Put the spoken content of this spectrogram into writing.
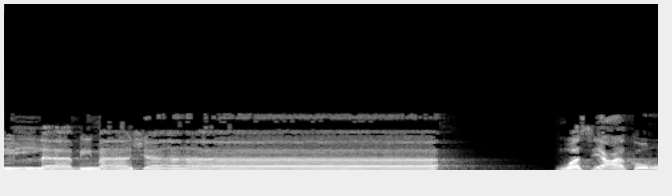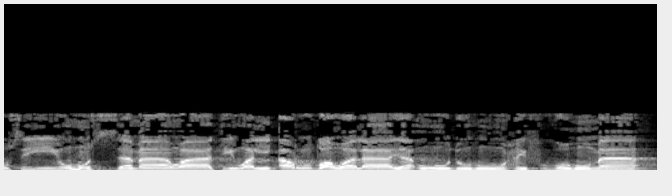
إلا بما شاء. وسع كرسيه السماوات والأرض ولا يئوده حفظهما.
